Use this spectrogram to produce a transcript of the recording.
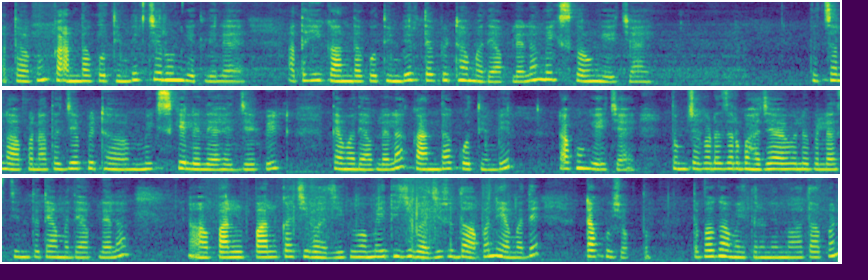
आता आपण कांदा कोथिंबीर चिरून घेतलेली आहे. आता ही कांदा कोथिंबीर त्या पिठामध्ये आपल्याला मिक्स करून घ्यायची आहे. तर चला आपण आता जे पीठ मिक्स केलेले आहे जे पीठ त्यामध्ये आपल्याला कांदा कोथिंबीर टाकून घ्यायची आहे. तुमच्याकडं जर भाज्या अवेलेबल असतील तर त्यामध्ये आपल्याला पाल पालकाची भाजी किंवा मेथीची भाजीसुद्धा आपण यामध्ये टाकू शकतो. तर बघा मैत्रिणींनो आता आपण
